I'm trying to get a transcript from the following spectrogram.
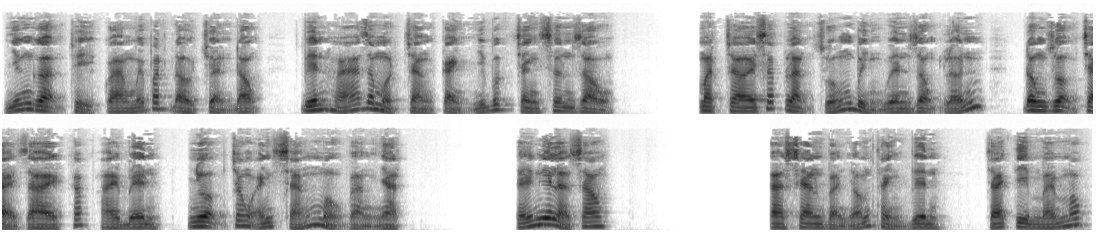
những gợn thủy quang mới bắt đầu chuyển động, biến hóa ra một tràng cảnh như bức tranh sơn dầu. Mặt trời sắp lặn xuống bình nguyên rộng lớn, đồng ruộng trải dài khắp hai bên, nhuộm trong ánh sáng màu vàng nhạt. Thế nghĩa là sao? Kasen và nhóm thành viên, trái tim máy móc,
